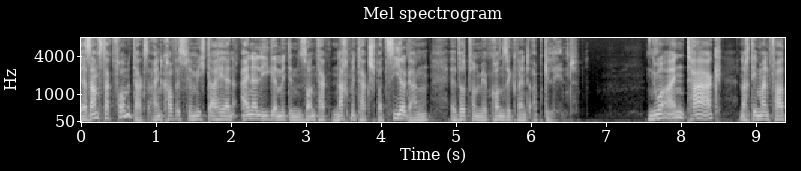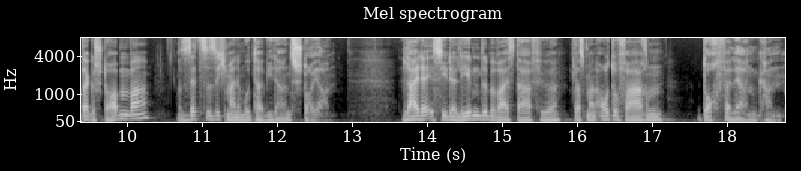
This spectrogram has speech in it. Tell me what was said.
Der Samstagvormittagseinkauf ist für mich daher in einer Liga mit dem Sonntagnachmittagsspaziergang. Er wird von mir konsequent abgelehnt. Nur einen Tag, nachdem mein Vater gestorben war, setzte sich meine Mutter wieder ans Steuer. Leider ist sie der lebende Beweis dafür, dass man Autofahren doch verlernen kann.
